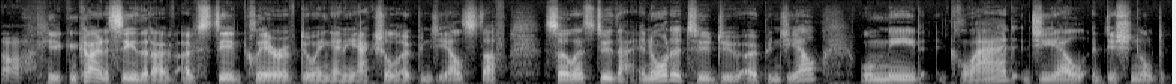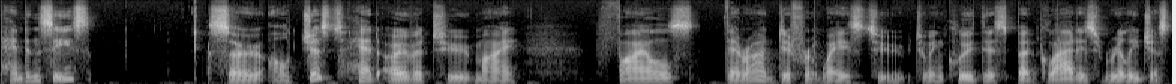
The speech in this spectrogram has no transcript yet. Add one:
oh, you can kind of see that I've, I've steered clear of doing any actual OpenGL stuff. So let's do that. In order to do OpenGL, we'll need GLAD GL additional dependencies. So I'll just head over to my files. There are different ways to, to include this, but GLAD is really just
